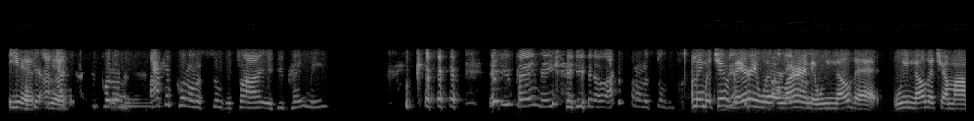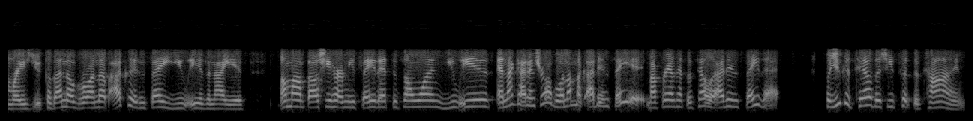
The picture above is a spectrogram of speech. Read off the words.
Yes, okay, yes. I, I, can put on a, I can put on a suit and tie if you pay me. if you pay me, you know, I can put on a suit. I mean, but you're this very well learned, and we know that. We know that your mom raised you. Because I know growing up, I couldn't say you is and I is. My mom thought she heard me say that to someone, you is, and I got in trouble. And I'm like, I didn't say it. My friends have to tell her I didn't say that. So you could tell that she took the time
